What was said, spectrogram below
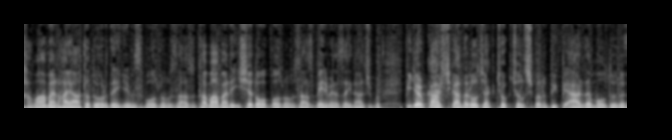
tamamen hayata doğru dengemizi bozmamız lazım. Tamamen de işe doğru bozmamız lazım. Benim en azından inancım bu. Biliyorum karşı çıkanlar olacak. Çok çalışmanın büyük bir erdem olduğunu,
